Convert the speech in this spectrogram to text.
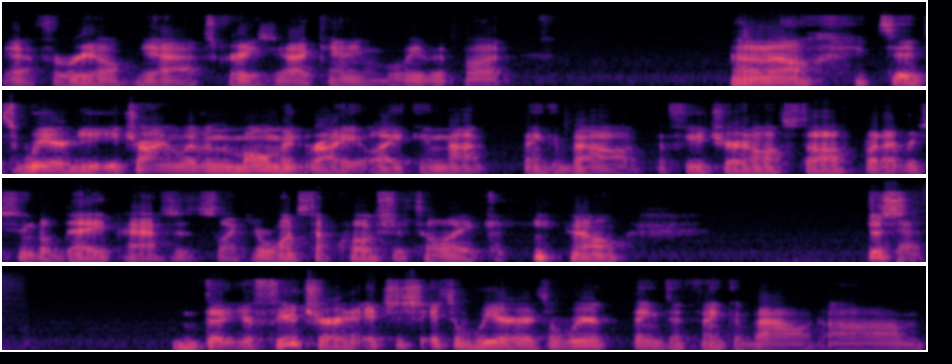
Yeah, for real. Yeah, it's crazy. I can't even believe it, but I don't know. It's it's weird. You, you try and live in the moment, right? Like, and not think about the future and all that stuff. But every single day passes, it's like you're one step closer to like, you know, just Death. the, your future. And it's just it's weird. It's a weird thing to think about. Um,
